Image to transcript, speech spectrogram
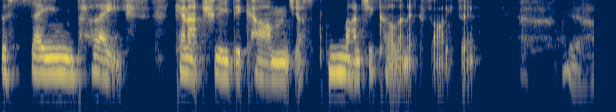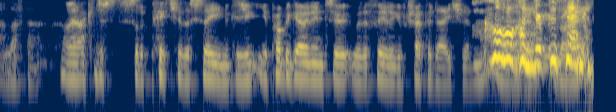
the same place can actually become just magical and exciting yeah, I love that. I, mean, I can just sort of picture the scene because you, are probably going into it with a feeling of trepidation. Oh, you know, 100%. Right?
